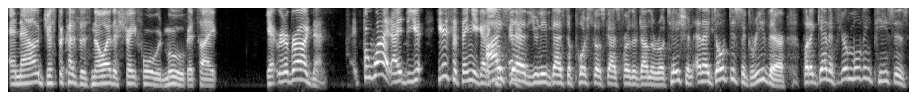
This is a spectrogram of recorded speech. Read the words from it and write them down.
and now just because there's no other straightforward move, it's like, get rid of Brogdon. For what? I do you here's the thing you gotta I said you need guys to push those guys further down the rotation, and I don't disagree there. But again, if you're moving pieces,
